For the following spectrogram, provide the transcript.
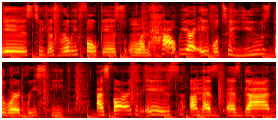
is to just really focus on how we are able to use the word respeak as far as it is um, as as God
